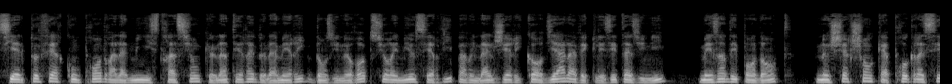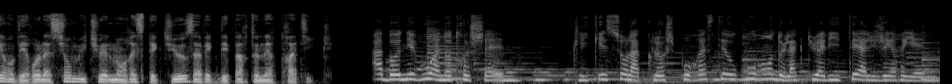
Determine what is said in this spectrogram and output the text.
si elle peut faire comprendre à l'administration que l'intérêt de l'Amérique dans une Europe serait mieux servi par une Algérie cordiale avec les États-Unis, mais indépendante, ne cherchant qu'à progresser en des relations mutuellement respectueuses avec des partenaires pratiques. Abonnez-vous à notre chaîne. Cliquez sur la cloche pour rester au courant de l'actualité algérienne.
